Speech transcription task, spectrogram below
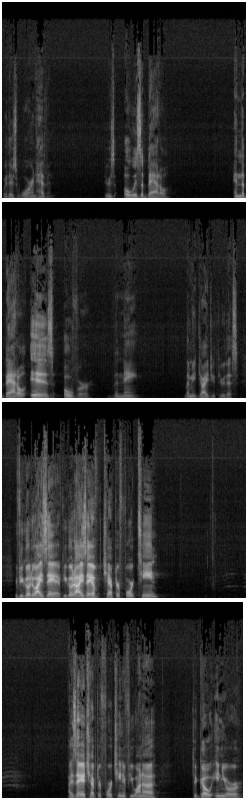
where there's war in heaven. There's always a battle, and the battle is over the name. Let me guide you through this. If you go to Isaiah, if you go to Isaiah chapter 14, Isaiah chapter 14, if you want to to go in your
